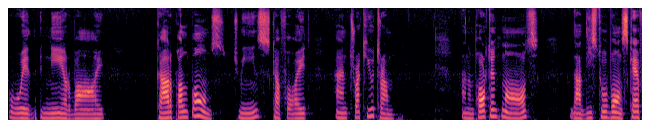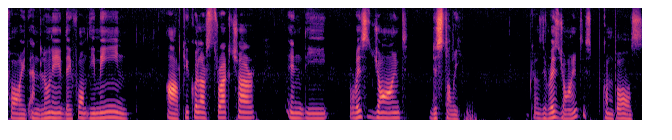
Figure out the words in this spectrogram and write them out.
with nearby carpal bones which means scaphoid and triquetrum an important note that these two bones scaphoid and lunate they form the main articular structure in the wrist joint distally because the wrist joint is composed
